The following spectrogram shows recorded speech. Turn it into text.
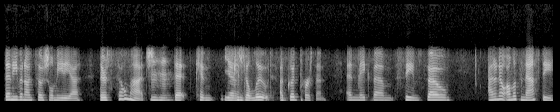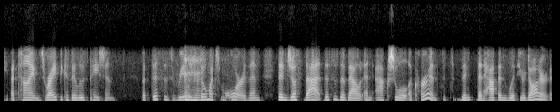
then even on social media there's so much mm-hmm. that can yes. can dilute a good person and make them seem so I don't know almost nasty at times right because they lose patience but this is really mm-hmm. so much more than than just that this is about an actual occurrence that, that happened with your daughter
